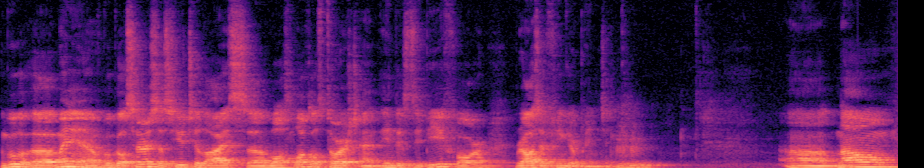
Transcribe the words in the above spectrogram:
Google, uh, many of Google services utilize uh, both local storage and IndexedDB for browser fingerprinting. Uh, now,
